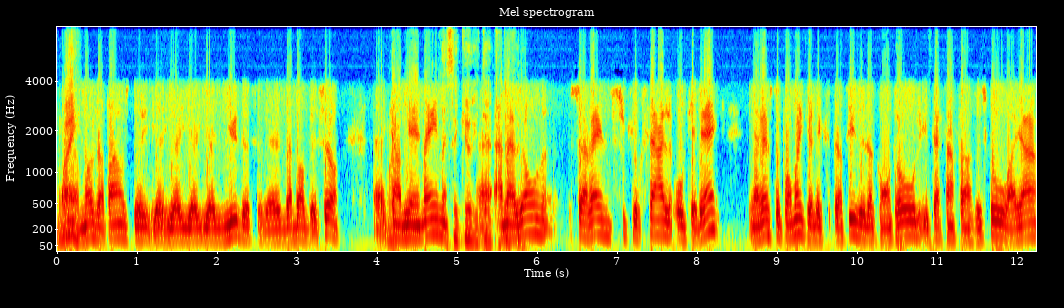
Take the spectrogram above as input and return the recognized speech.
Ouais. Euh, moi, je pense qu'il y a, il y a- il y il lieu de- de- d'aborder ça. Euh, Quand bien même sécurité. euh. Amazon serait une succursale au Québec. Il reste pour moi que l'expertise et le contrôle est à San Francisco ou ailleurs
